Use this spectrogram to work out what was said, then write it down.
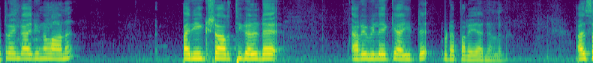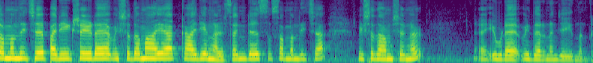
അത്രയും കാര്യങ്ങളാണ് പരീക്ഷാർത്ഥികളുടെ അറിവിലേക്കായിട്ട് ഇവിടെ പറയാനുള്ളത്. അത് സംബന്ധിച്ച് പരീക്ഷയുടെ വിശദമായ കാര്യങ്ങൾ സെന്റേഴ്സ് സംബന്ധിച്ച വിശദാംശങ്ങൾ ഇവിടെ വിതരണം ചെയ്യുന്നുണ്ട്.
